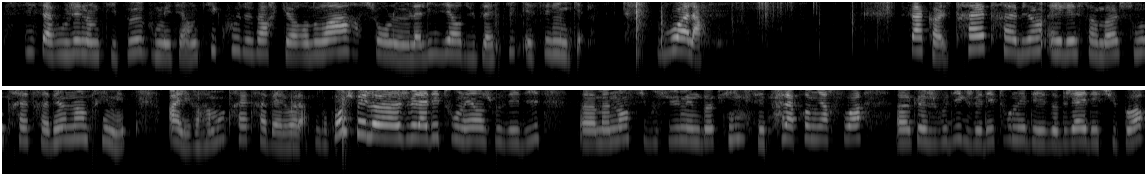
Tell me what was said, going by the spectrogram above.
Si ça vous gêne un petit peu, vous mettez un petit coup de marqueur noir sur la lisière du plastique et c'est nickel. Voilà, ça colle très très bien et les symboles sont très très bien imprimés. Ah, elle est vraiment très très belle, voilà. Donc moi je vais, la détourner, hein, je vous ai dit. Euh, maintenant, si vous suivez mes unboxings, c'est pas la première fois euh, que je vous dis que je vais détourner des objets et des supports.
